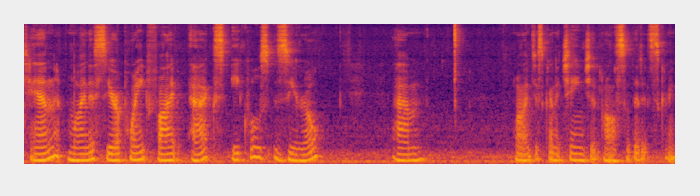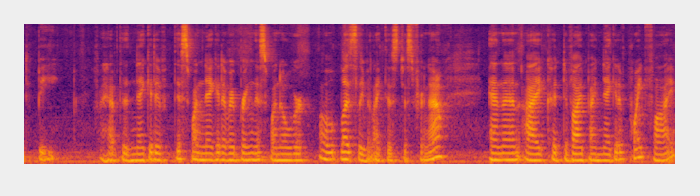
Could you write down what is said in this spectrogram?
10 minus 0.5x equals 0. Um, well, I'm just going to change it all so that it's going to be, if I have the negative, this one negative, I bring this one over. Oh, let's leave it like this just for now. And then I could divide by negative 0.5.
